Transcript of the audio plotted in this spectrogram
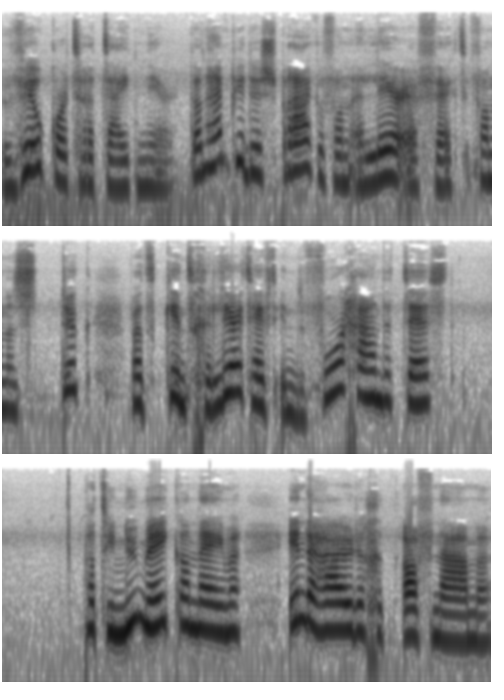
veel kortere tijd neer. Dan heb je dus sprake van een leereffect, van een stuk wat het kind geleerd heeft in de voorgaande test, wat hij nu mee kan nemen in de huidige afname.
